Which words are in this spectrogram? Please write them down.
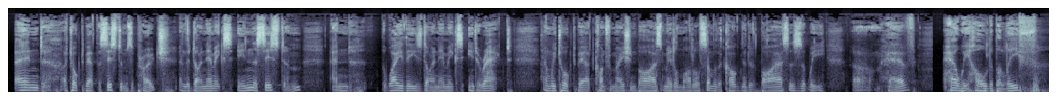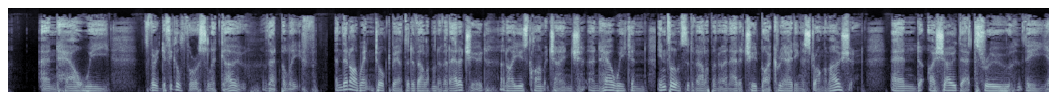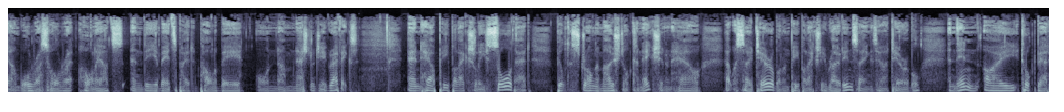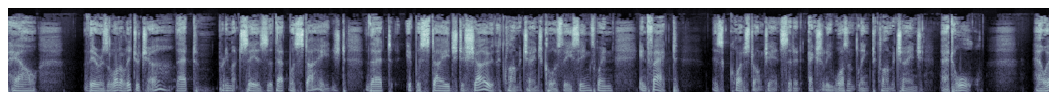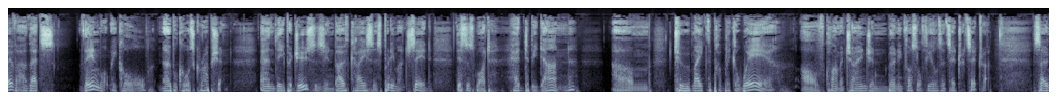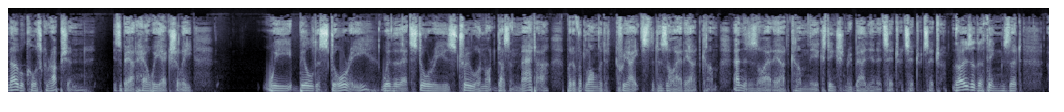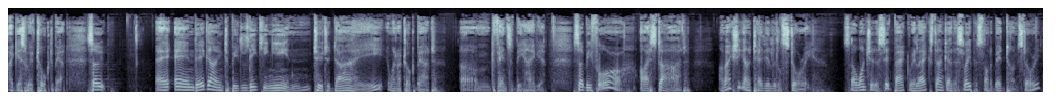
And I talked about the systems approach and the dynamics in the system and the way these dynamics interact. And we talked about confirmation bias, mental models, some of the cognitive biases that we um, have, how we hold a belief, and how we, it's very difficult for us to let go of that belief. And then I went and talked about the development of an attitude, and I used climate change and how we can influence the development of an attitude by creating a strong emotion. And I showed that through the um, walrus haul, haulouts and the emancipated polar bear on um, National Geographics, and how people actually saw that, built a strong emotional connection, and how that was so terrible, and people actually wrote in saying it's how terrible. And then I talked about how there is a lot of literature that pretty much says that that was staged, that it was staged to show that climate change caused these things, when in fact there's quite a strong chance that it actually wasn't linked to climate change at all. However, that's then what we call noble cause corruption. And the producers in both cases pretty much said this is what had to be done um, to make the public aware of climate change and burning fossil fuels, etc., etc. So noble cause corruption is about how we actually we build a story, whether that story is true or not doesn't matter, but if it long as it creates the desired outcome, and the desired outcome, the extinction rebellion, etc., etc., etc. Those are the things that I guess we've talked about. So, and they're going to be linking in to today when I talk about um, defensive behaviour. So before I start, I'm actually going to tell you a little story. So I want you to sit back, relax, don't go to sleep. It's not a bedtime story.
